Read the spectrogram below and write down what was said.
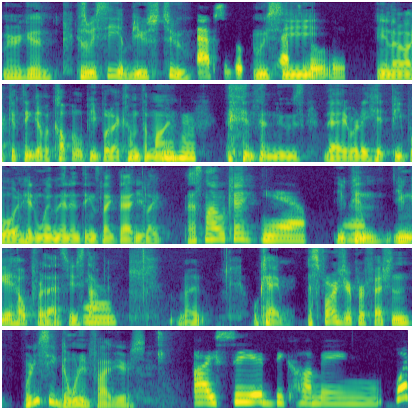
Very good. Because we see abuse too. Absolutely. We see, Absolutely. You know, I could think of a couple of people that come to mind mm-hmm. in the news that where they hit people and hit women and things like that. And you're like, that's not okay. Yeah. You yeah. can you can get help for that, so you stop yeah. it. But okay, as far as your profession, where do you see it going in five years? I see it becoming what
